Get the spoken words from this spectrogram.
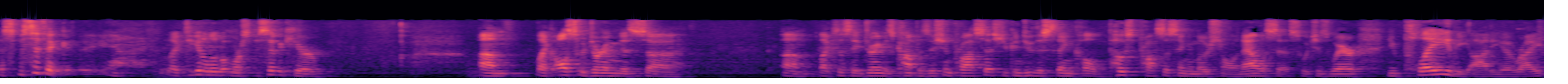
a specific, like to get a little bit more specific here, um, like also during this, uh, um, like let's say during this composition process, you can do this thing called post-processing emotional analysis, which is where you play the audio, right?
